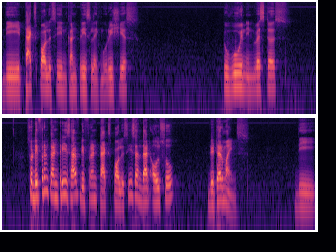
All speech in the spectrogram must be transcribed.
the tax policy in countries like Mauritius to woo in investors. So, different countries have different tax policies and that also determines the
